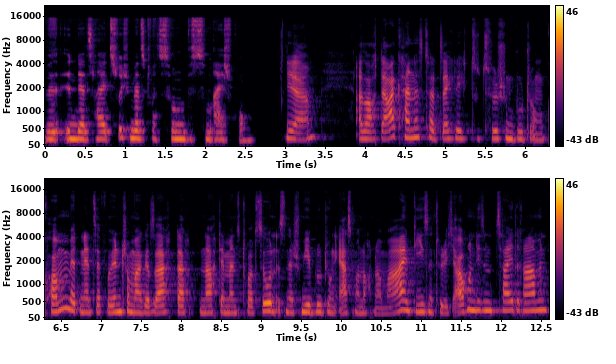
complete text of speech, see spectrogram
in der Zeit zwischen Menstruation bis zum Eisprung? Ja, also auch da kann es tatsächlich zu Zwischenblutungen kommen. Wir hatten jetzt ja vorhin schon mal gesagt, nach der Menstruation ist eine Schmierblutung erstmal noch normal. Die ist natürlich auch in diesem Zeitrahmen.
